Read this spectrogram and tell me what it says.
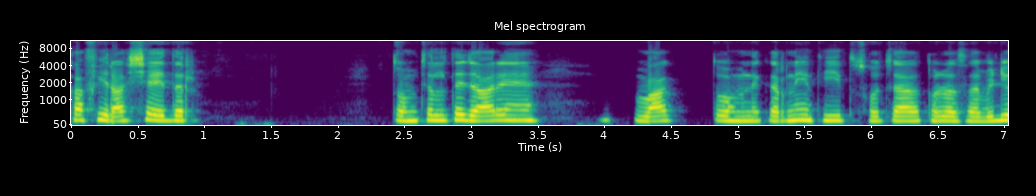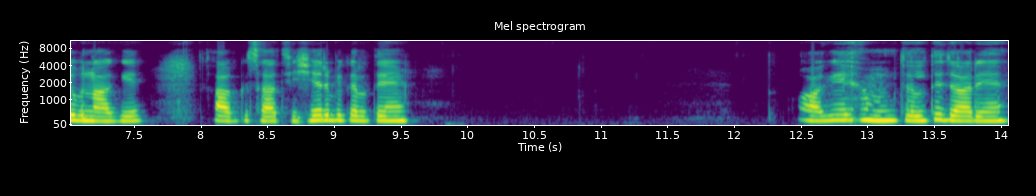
काफ़ी रश है इधर। तो हम चलते जा रहे हैं। वाक तो हमने करनी थी तो सोचा थोड़ा सा वीडियो बना के आपके साथ ही शेयर भी करते हैं। तो आगे हम चलते जा रहे हैं।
